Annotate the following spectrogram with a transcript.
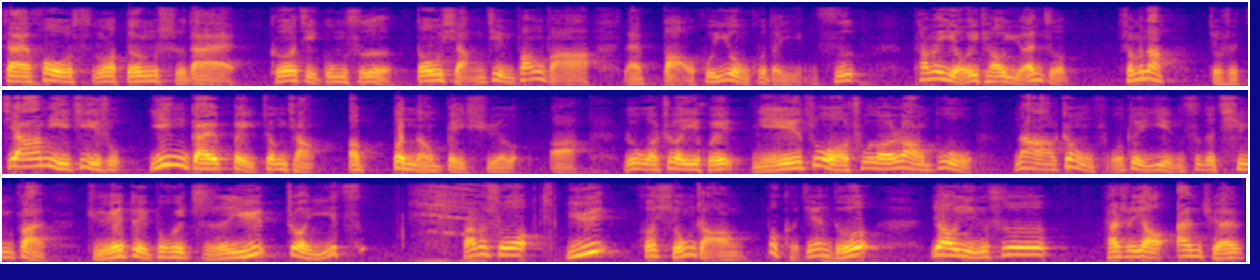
在后斯诺登时代，科技公司都想尽方法来保护用户的隐私。他们有一条原则，什么呢？就是加密技术应该被增强，而不能被削弱啊！如果这一回你做出了让步，那政府对隐私的侵犯绝对不会止于这一次。咱们说鱼和熊掌不可兼得，要隐私还是要安全？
